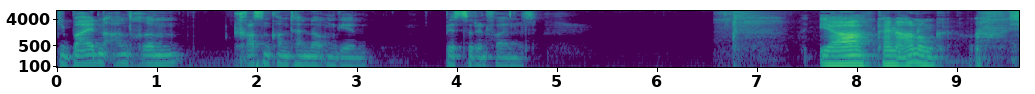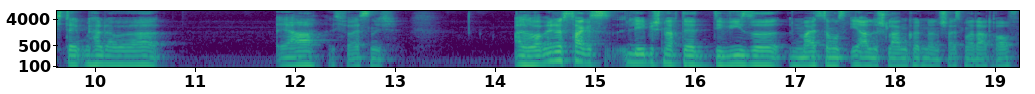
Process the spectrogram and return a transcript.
die beiden anderen krassen Contender umgehen bis zu den Finals. Ja, keine Ahnung. Ich denke mir halt aber, ja, ich weiß nicht. Also am Ende des Tages lebe ich nach der Devise, ein Meister muss eh alle schlagen können, dann scheiß mal da drauf.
